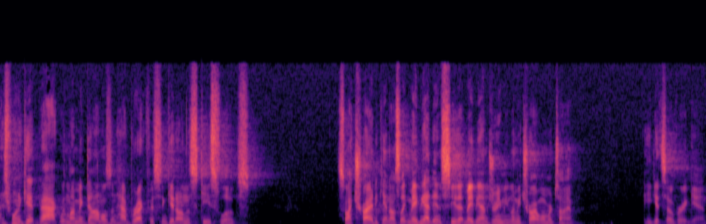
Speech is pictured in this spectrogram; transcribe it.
just want to get back with my McDonald's and have breakfast and get on the ski slopes. So I tried again. I was like, maybe I didn't see that. Maybe I'm dreaming. Let me try one more time. He gets over again.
